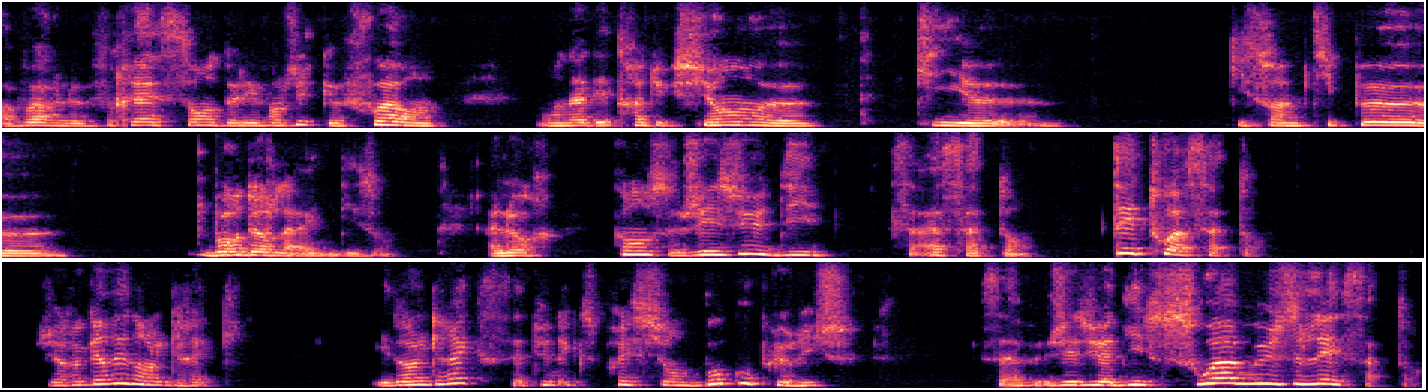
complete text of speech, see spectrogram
avoir le vrai sens de l'évangile. Quelquefois, on, on a des traductions euh, qui, euh, qui sont un petit peu borderline, disons. Alors, quand Jésus dit à Satan, tais-toi Satan, j'ai regardé dans le grec. Et dans le grec, c'est une expression beaucoup plus riche. Jésus a dit, sois muselé Satan.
